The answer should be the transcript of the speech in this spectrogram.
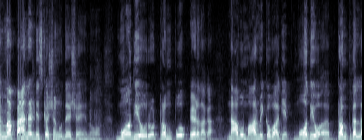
ನಿಮ್ಮ ಪ್ಯಾನೆಲ್ ಡಿಸ್ಕಷನ್ ಉದ್ದೇಶ ಏನು? ಮೋದಿಯವರು ಟ್ರಂಪ್ ಹೇಳಿದಾಗ ನಾವು ಮಾರ್ಮಿಕವಾಗಿ ಮೋದಿ ಟ್ರಂಪ್ಗಲ್ಲ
